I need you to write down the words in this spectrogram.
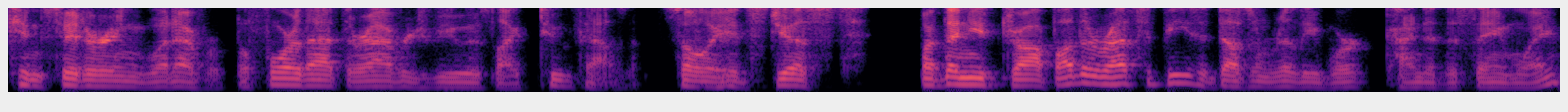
considering whatever. Before that, their average view is like 2000. So Mhm. it's just, but then you drop other recipes, it doesn't really work kind of the same way.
